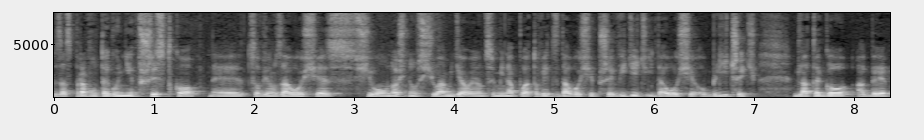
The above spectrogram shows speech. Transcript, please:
za sprawą tego nie wszystko, e, co wiązało się z siłą nośną, z siłami działającymi na płatowiec, dało się przewidzieć i dało się obliczyć. Dlatego, aby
